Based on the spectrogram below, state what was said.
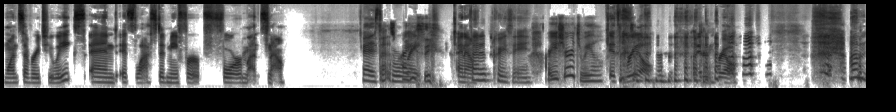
once every two weeks and it's lasted me for four months now That is That's great. crazy. i know That is crazy. Are you sure it's real? it's real it's real um,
